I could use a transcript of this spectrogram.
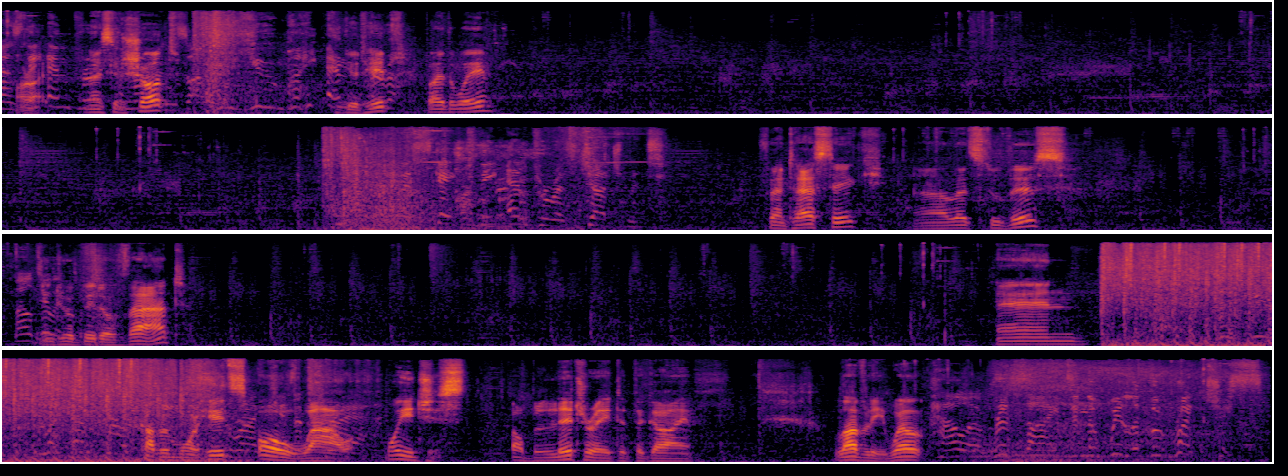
Alright, nice little shot. commands, I do you, Good hit, by the way. Fantastic. Uh, let's do this. I'll do Into a bit of that. And a couple more hits. Oh wow, we just obliterated the guy. Lovely. Well, Power resides in the will of the righteous.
